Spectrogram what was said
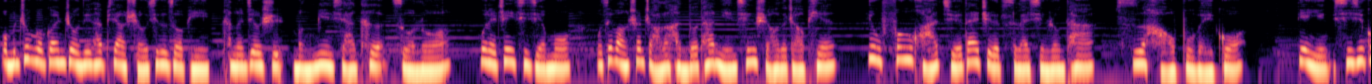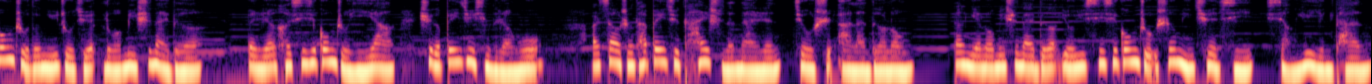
我们中国观众对他比较熟悉的作品，可能就是《蒙面侠客佐罗》。为了这一期节目，我在网上找了很多他年轻时候的照片。用“风华绝代”这个词来形容她，丝毫不为过。电影《茜茜公主》的女主角罗密施奈德，本人和茜茜公主一样是个悲剧性的人物，而造成她悲剧开始的男人就是阿兰·德龙。当年罗密施奈德由于茜茜公主声名鹊起，享誉影坛。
